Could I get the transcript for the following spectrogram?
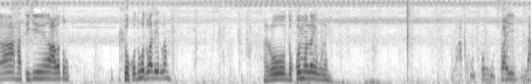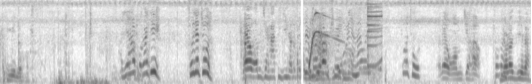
આ હાથીજી આવે તો. ધોકો તો હોદવા દે એટલા. હારો ધોકો મળે એવું નહીં. આ ખૂટો મૂછવાઈ નાખી મેલ્યો. અરે પગાજી જોજે ચોર અરે ઓમ હાથીજી હેડો તે તો અરે ઓમ છે હા. જડો જીરા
